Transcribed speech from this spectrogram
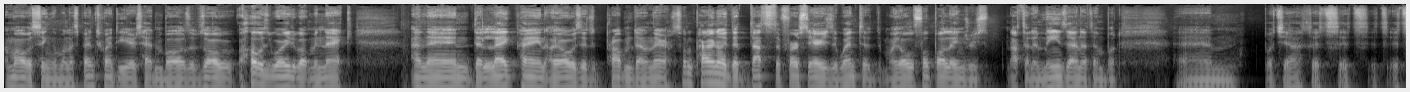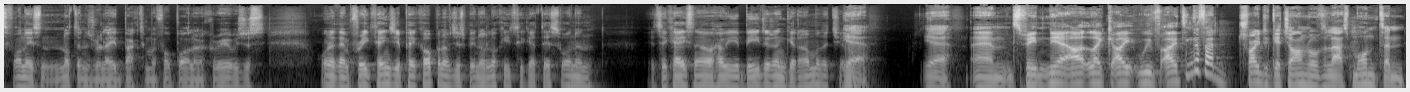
I'm always thinking, well, I spent 20 years heading balls. I was always, always worried about my neck. And then the leg pain, I always had a problem down there. So I'm paranoid that that's the first areas that went to my old football injuries. Not that it means anything, but um, but yeah, it's it's it's it's funny. It's nothing's related back to my football or career. It was just one of them freak things you pick up, and I've just been unlucky to get this one. And it's a case now how you beat it and get on with it. You know? Yeah. Yeah, um, it's been yeah. I- Like I, we've I think I've had tried to get you on over the last month, and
